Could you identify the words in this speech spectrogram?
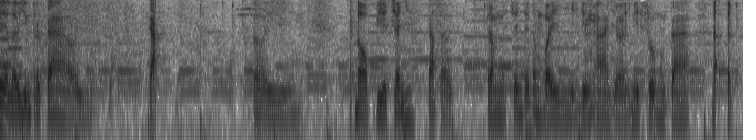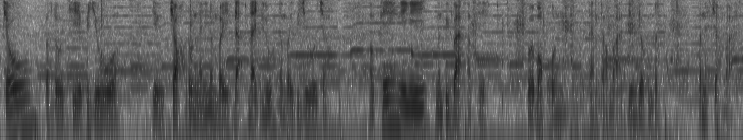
ខេឥឡូវយើងត្រូវការឲ្យកាត់អើយដបវាចេញកាត់ទៅត្រឹមនេះចេញទៅដើម្បីយើងអាចឲ្យងាយស្រួលក្នុងការដាក់ទឹកចូលក៏ដូចជាពយួរយើងចោះរុនឡើងដើម្បីដាក់ដាច់លួសដើម្បីពយួរចោះអូខេងាយងាយមិនពិបាកអូខេធ្វើបងប្អូនតែម្ដងបាទយើងយកកម្រិតប៉ុណ្ណេះចោះបាទ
